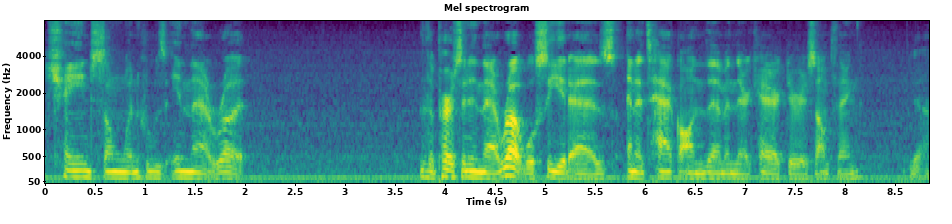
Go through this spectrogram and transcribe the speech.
change someone who's in that rut, the person in that rut will see it as an attack on them and their character or something, Yeah.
